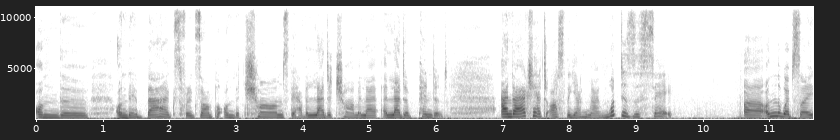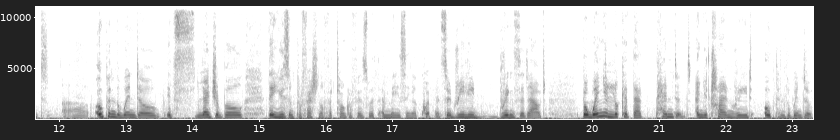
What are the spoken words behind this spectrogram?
on the on their bags, for example, on the charms, they have a ladder charm, a, la- a ladder pendant. And I actually had to ask the young man, what does this say? Uh, on the website, uh, open the window, it's legible. They're using professional photographers with amazing equipment, so it really brings it out. But when you look at that pendant and you try and read open the window,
